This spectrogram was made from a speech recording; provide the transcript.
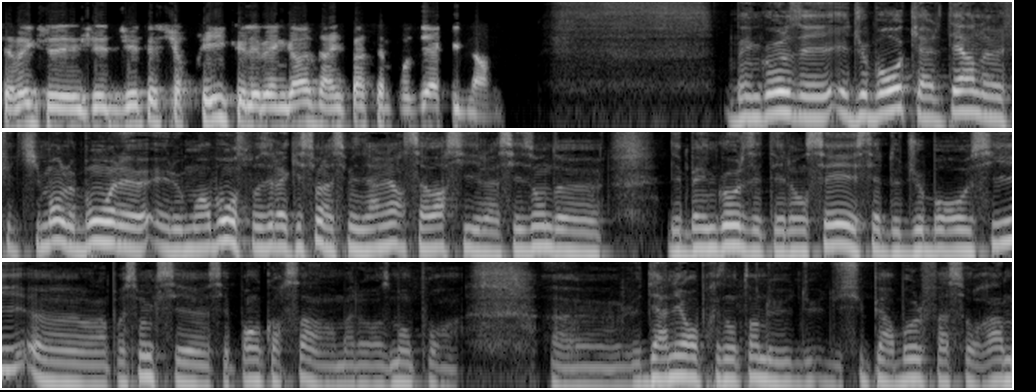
c'est vrai que j'ai été surpris que les Bengals n'arrivent pas à s'imposer à Cleveland. Bengals et, Joe Burrow qui alternent effectivement le bon et le, moins bon. On se posait la question la semaine dernière de savoir si la saison de, des Bengals était lancée et celle de Joe Burrow aussi. Euh, on a l'impression que c'est pas encore ça, hein, malheureusement, pour euh, le dernier représentant du, Super Bowl face aux Rams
